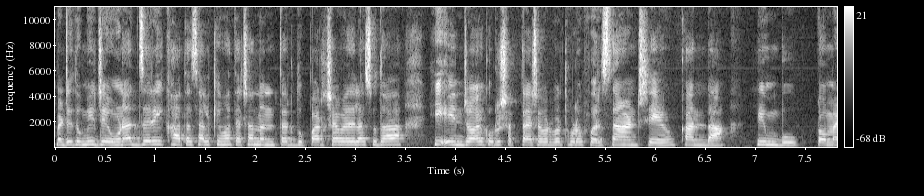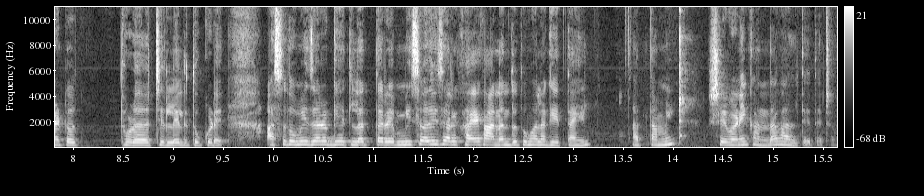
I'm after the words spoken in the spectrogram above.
म्हणजे तुम्ही जेवणात जरी खात असाल किंवा त्याच्यानंतर दुपारच्या वेळेला सुद्धा ही एन्जॉय करू शकता. याच्याबरोबर थोडं फरसाण शेव कांदा लिंबू टोमॅटो थोडं चिरलेले तुकडे. असं तुम्ही जर घेतलं तर मिसळीसारखा एक आनंद तुम्हाला घेता येईल. आत्ता मी शेव आणि कांदा घालते त्याच्या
